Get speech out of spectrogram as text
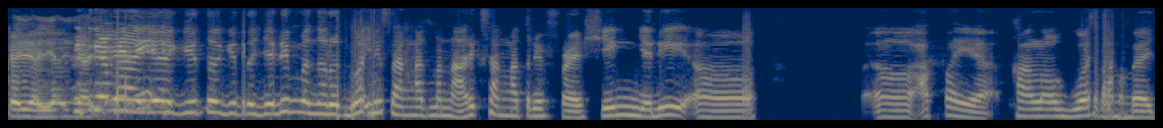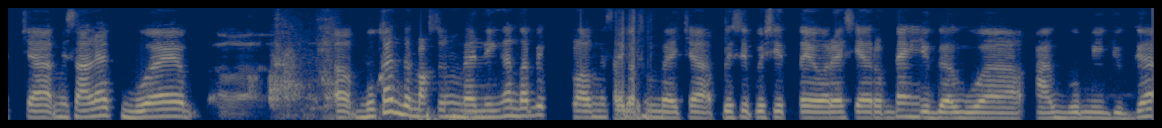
Ya ya ya ya. Ya ya gitu gitu. Jadi menurut gua ini sangat menarik, sangat refreshing. Jadi uh, uh, apa ya? Kalau gue setelah membaca, misalnya gue uh, uh, bukan termaksud membandingkan, tapi kalau misalnya gue membaca puisi-puisi Teoresia Rumteh yang juga gue kagumi juga.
